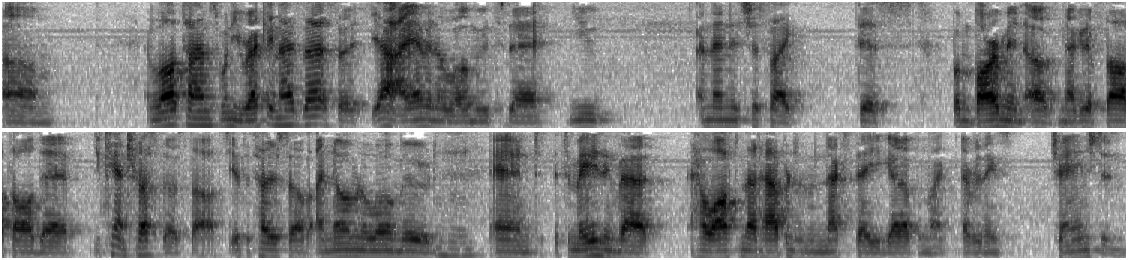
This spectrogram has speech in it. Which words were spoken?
Um, and a lot of times when you recognize that, so yeah, I am in a low mood today, you, and then it's just like this bombardment of negative thoughts all day. You can't trust those thoughts. You have to tell yourself, I know I'm in a low mood. Mhm. And it's amazing that how often that happens and the next day you get up and like everything's changed and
